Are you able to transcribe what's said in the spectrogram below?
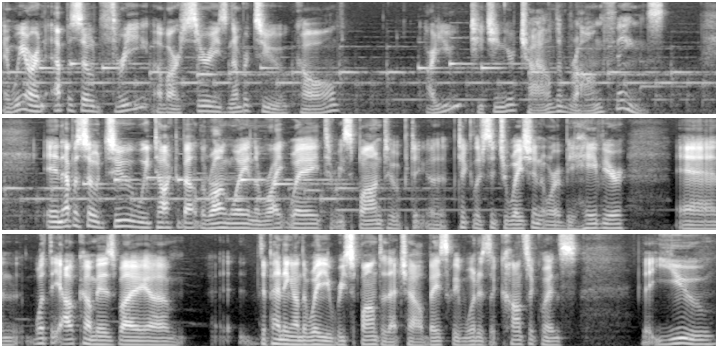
And we are in episode three of our series number two called Are You Teaching Your Child the Wrong Things? In episode two, we talked about the wrong way and the right way to respond to a, partic- a particular situation or a behavior and what the outcome is by um, depending on the way you respond to that child. Basically, what is the consequence that you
